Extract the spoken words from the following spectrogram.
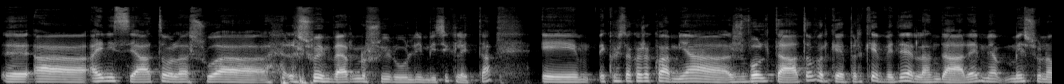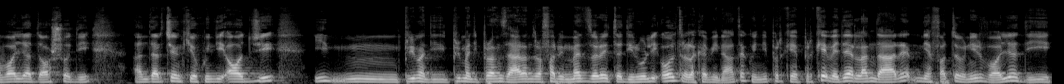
eh, ha, ha, iniziato sua, il suo inverno sui rulli in bicicletta e, e, questa cosa qua mi ha svoltato perché, perché vederla andare mi ha messo una voglia addosso di andarci anch'io, quindi oggi mh, mm, prima, di, prima, di, pranzare andrò a farmi mezz'oretta di rulli oltre la camminata, quindi perché, perché vederla andare mi ha fatto venire voglia di,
